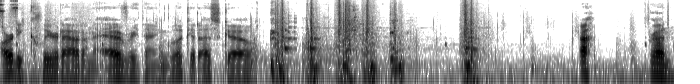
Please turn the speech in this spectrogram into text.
Already cleared out on everything. Look at us go. Run.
